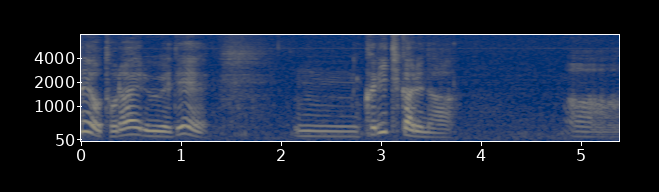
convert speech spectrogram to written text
れを捉える上でうんクリティカルなあ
